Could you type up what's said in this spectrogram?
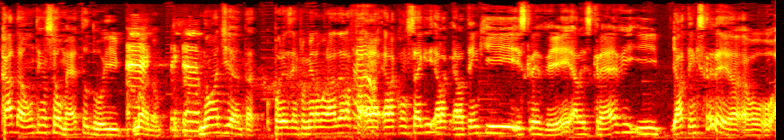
cada um tem o seu método e, mano, É, não adianta. Por exemplo, minha namorada, ela, fa- ela, ela consegue, ela, ela tem que escrever, ela escreve e, e ela tem que escrever a- a-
